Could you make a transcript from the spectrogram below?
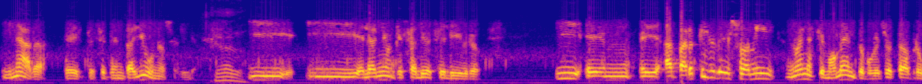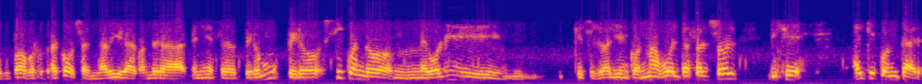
y, nada, este 71 sería. Y, y el año en que salió ese libro. Y em, a partir de eso a mí, no en ese momento, porque yo estaba preocupado por otra cosa en la vida cuando era tenía esa pero, pero sí cuando me volví, qué sé yo, alguien con más vueltas al sol, dije, hay que contar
